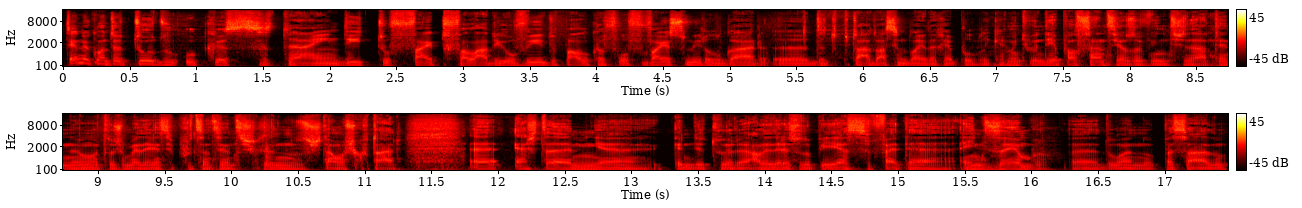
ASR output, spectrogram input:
Tendo em conta tudo o que se tem dito, feito, falado e ouvido, Paulo Cafofo vai assumir o lugar uh, de deputado à Assembleia da República. Muito bom dia, Paulo Santos e aos ouvintes da Antena 1, a todos os madeirenses e portantos que nos estão a escutar. Uh, esta minha candidatura à liderança do PS, feita em dezembro uh, do ano passado,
